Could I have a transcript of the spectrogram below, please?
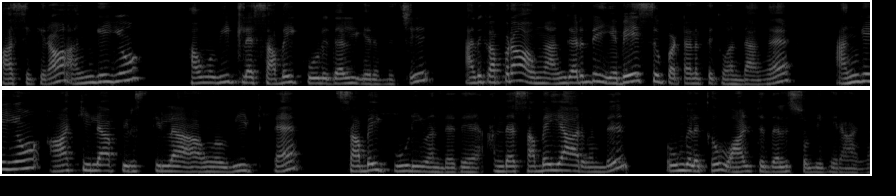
வாசிக்கிறோம். அங்கேயும் அவங்க வீட்டுல சபை கூடுதல் இருந்துச்சு. அதுக்கப்புறம் அவங்க அங்கிருந்து எபேசு பட்டணத்துக்கு வந்தாங்க. அங்கேயும் ஆக்கிலா பிரிஸ்கிலா அவங்க வீட்டுல சபை கூடி வந்தது. அந்த சபையார் வந்து உங்களுக்கு வாழ்த்துதல் சொல்லுகிறாங்க.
